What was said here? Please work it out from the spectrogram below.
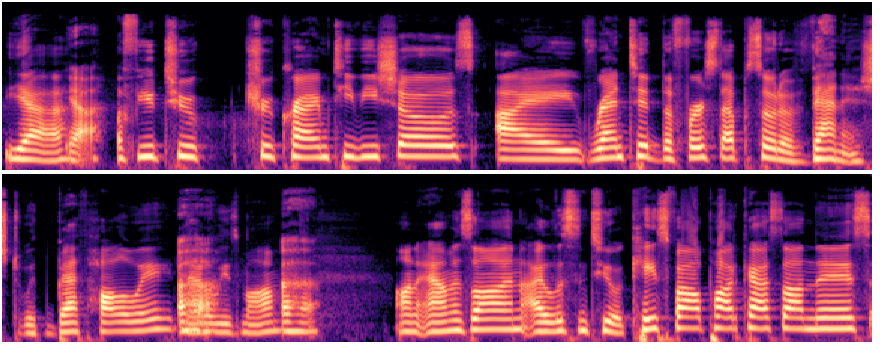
yeah. Yeah. A few true true crime TV shows. I rented the first episode of Vanished with Beth Holloway, Uh-huh. Natalee's mom. Uh-huh. On Amazon. I listened to a case file podcast on this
